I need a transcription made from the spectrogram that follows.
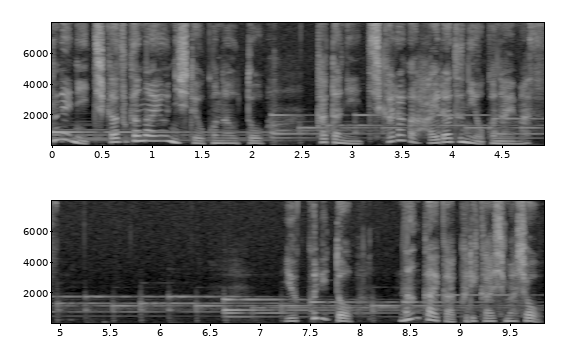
常に近づかないようにして行うと肩に力が入らずに行えます。ゆっくりと何回か繰り返しましょ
